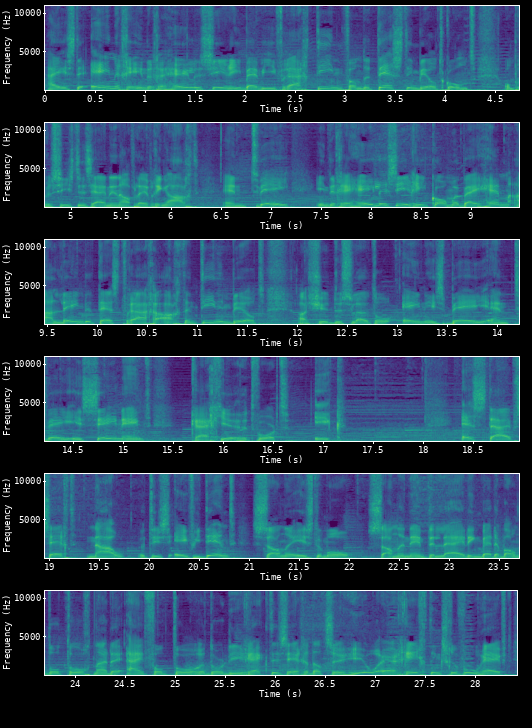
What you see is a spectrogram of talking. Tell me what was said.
Hij is de enige in de gehele serie bij wie vraag 10 van de test in beeld komt. Om precies te zijn in aflevering 8. En 2. In de gehele serie komen bij hem alleen de testvragen 8 en 10 in beeld. Als je de sleutel 1 is B en 2 is C neemt, krijg je het woord ik. S-Type zegt, nou, het is evident, Sanne is de mol. Sanne neemt de leiding bij de wandeltocht naar de Eiffeltoren door direct te zeggen dat ze heel erg richtingsgevoel heeft.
